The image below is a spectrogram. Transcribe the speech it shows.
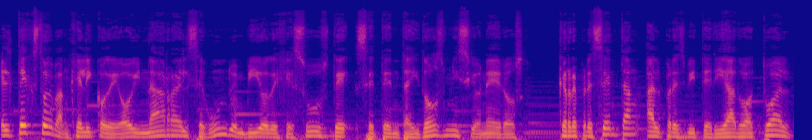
El texto evangélico de hoy narra el segundo envío de Jesús de 72 misioneros que representan al presbiteriado actual.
